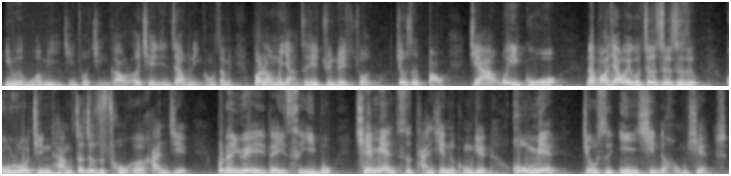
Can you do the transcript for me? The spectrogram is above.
因为我们已经做警告了，而且已经在我们领空上面，不然我们养这些军队是做什么？就是保家卫国。那保家卫国，这就是固若金汤，这就是楚河汉界，不能越雷池一步。前面是弹性的空间，后面就是硬性的红线，是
